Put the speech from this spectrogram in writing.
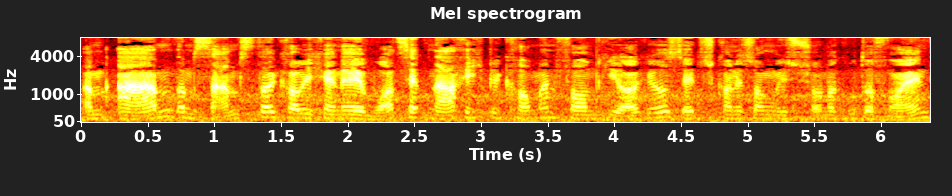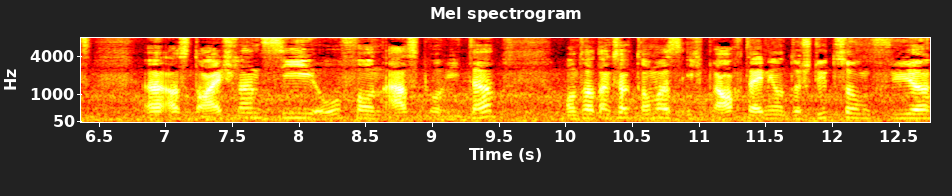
am Abend, am Samstag, habe ich eine WhatsApp-Nachricht bekommen vom Georgios. Jetzt kann ich sagen, ist schon ein guter Freund äh, aus Deutschland, CEO von Asprovita und hat dann gesagt, Thomas, ich brauche deine Unterstützung für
